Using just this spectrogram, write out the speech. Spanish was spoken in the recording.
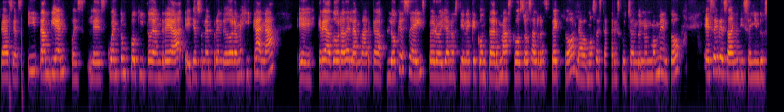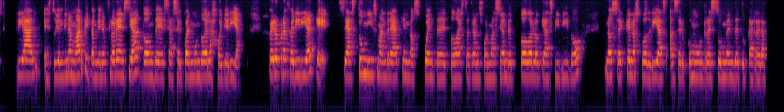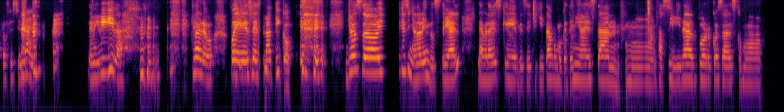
Gracias. Y también, pues, les cuento un poquito de Andrea. Ella es una emprendedora mexicana, eh, creadora de la marca Bloque 6, pero ella nos tiene que contar más cosas al respecto. La vamos a estar escuchando en un momento. Es egresada en diseño industrial, estudió en Dinamarca y también en Florencia, donde se acercó al mundo de la joyería. Pero preferiría que seas tú misma, Andrea, quien nos cuente de toda esta transformación, de todo lo que has vivido no sé qué nos podrías hacer como un resumen de tu carrera profesional. De mi vida. claro, pues les platico. Yo soy diseñadora industrial. La verdad es que desde chiquita como que tenía esta mm, facilidad por cosas como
